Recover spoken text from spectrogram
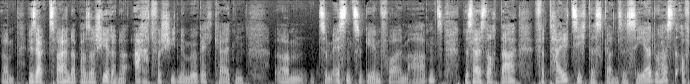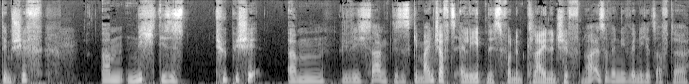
Ähm, wie gesagt, 200 Passagiere, ne? acht verschiedene Möglichkeiten ähm, zum Essen zu gehen, vor allem abends. Das heißt, auch da verteilt sich das Ganze sehr. Du hast auf dem Schiff ähm, nicht dieses typische ähm, wie will ich sagen, dieses Gemeinschaftserlebnis von einem kleinen Schiff. Ne? Also wenn ich, wenn ich jetzt auf der,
